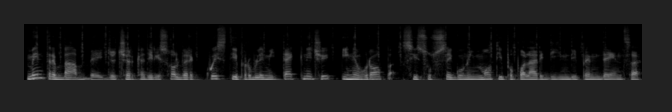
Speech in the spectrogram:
Mentre Babbage cerca di risolvere questi problemi tecnici, in Europa si susseguono i moti popolari di indipendenza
